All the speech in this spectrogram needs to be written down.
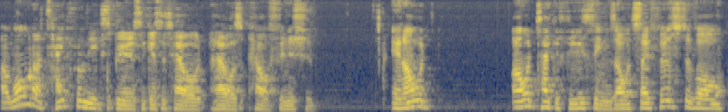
uh, what would I take from the experience? I guess is how I, how I, how I finish it. And I would I would take a few things. I would say first of all,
